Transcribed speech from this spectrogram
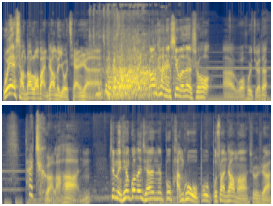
我也想当老板这样的有钱人。刚看这新闻的时候啊，我会觉得太扯了哈，你这每天关门前不盘库不不算账吗？是不是？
